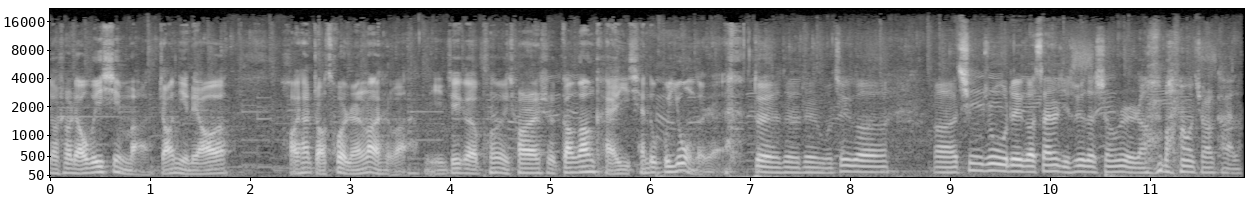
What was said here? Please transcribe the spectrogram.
要说聊微信吧，找你聊，好像找错人了是吧？你这个朋友圈是刚刚开，以前都不用的人。对对对，我这个呃庆祝这个三十几岁的生日，然后把朋友圈开了。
